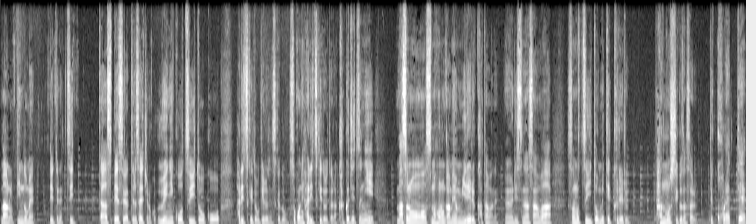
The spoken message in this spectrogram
まああのピン止めって言ってねツイッタースペースをやってる最中の上にこうツイートをこう貼り付けておけるんですけどそこに貼り付けておいたら確実にまあそのスマホの画面を見れる方はね、うん、リスナーさんはそのツイートを見てくれる反応してくださる。でこれって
